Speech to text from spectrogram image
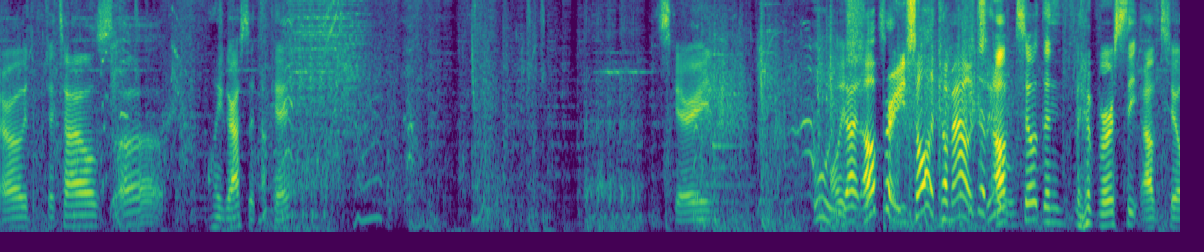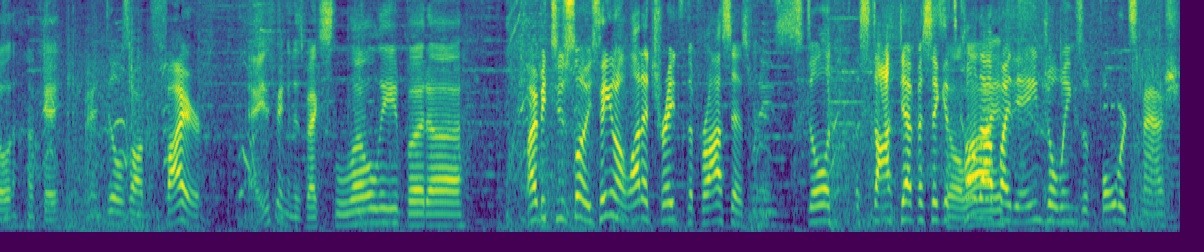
Arrow projectiles. Uh, oh, he grabs it. Okay. Scary. Ooh, that shit. up air. You saw it come out, too. Up tilt, then reverse the up tilt. Okay. Man, Dill's on fire. Yeah, he's bringing this back slowly, but uh, Might be too slow. He's taking a lot of trades in the process when he's still a stock deficit. Gets called out by the angel wings of forward smash.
